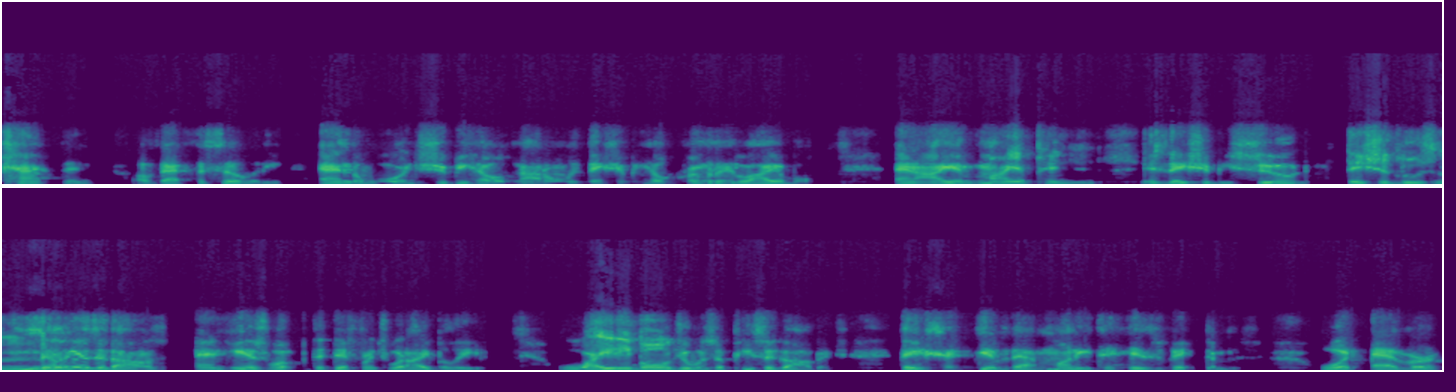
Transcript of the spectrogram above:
captain of that facility and the warden should be held not only they should be held criminally liable. And I am my opinion is they should be sued, they should lose millions of dollars. And here's what the difference, what I believe. Whitey Bulger was a piece of garbage. They should give that money to his victims. Whatever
